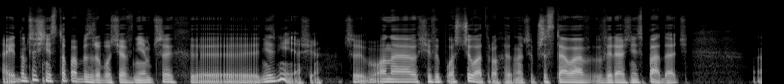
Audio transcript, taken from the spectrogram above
A jednocześnie stopa bezrobocia w Niemczech e, nie zmienia się. Czy ona się wypłaszczyła trochę, znaczy przestała wyraźnie spadać, e,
